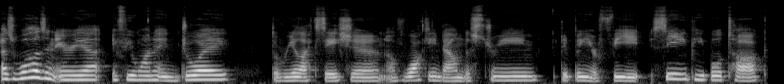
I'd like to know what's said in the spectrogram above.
as well as an area if you want to enjoy the relaxation of walking down the stream, dipping your feet, seeing people talk,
